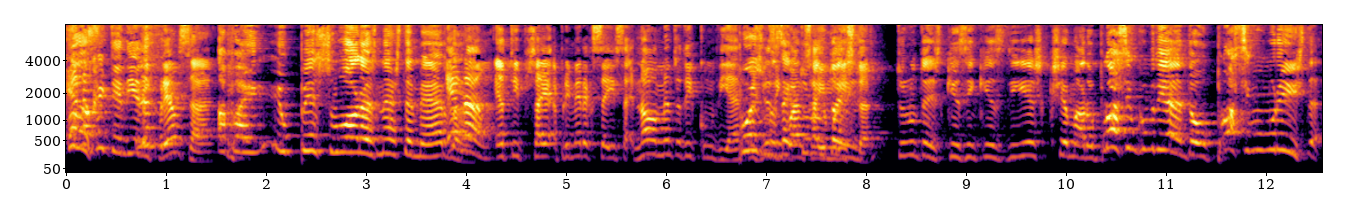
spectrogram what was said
eu nunca entendi a diferença. Ah, pai, eu penso horas nesta merda. Eu não, eu tipo, sei, a primeira que saí, sai. Normalmente eu digo comediante, Pois, mas de vez é em que quando tu sai não, tens, humorista. tu não tens de 15 em 15 dias que chamar o próximo comediante ou o próximo humorista.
